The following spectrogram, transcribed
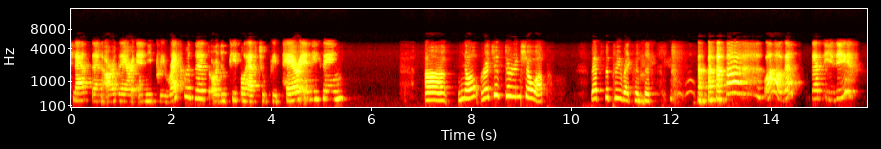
class, then, are there any prerequisites or do people have to prepare anything? Uh, no, register and show up. That's the prerequisite. wow, that's that's easy.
